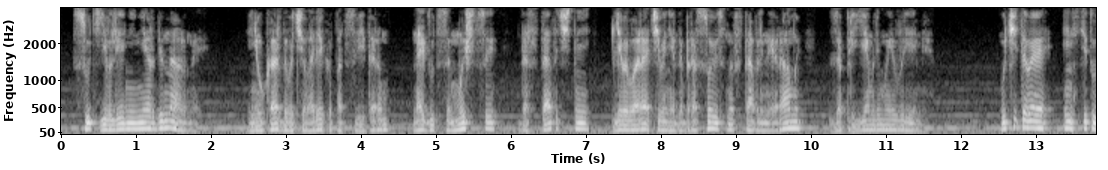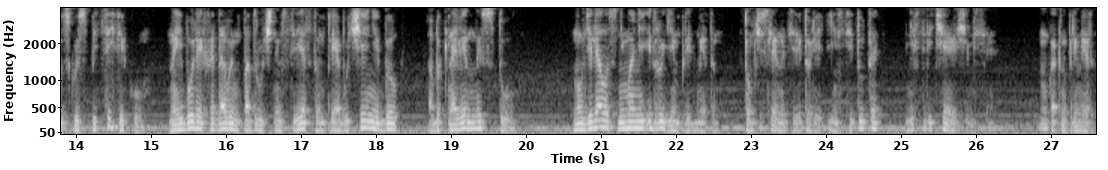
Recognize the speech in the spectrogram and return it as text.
– суть явления неординарное, и не у каждого человека под свитером найдутся мышцы, достаточные для выворачивания добросовестно вставленной рамы за приемлемое время. Учитывая институтскую специфику, наиболее ходовым подручным средством при обучении был обыкновенный стул, но уделялось внимание и другим предметам, в том числе на территории института, не встречающимся, ну, как, например,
